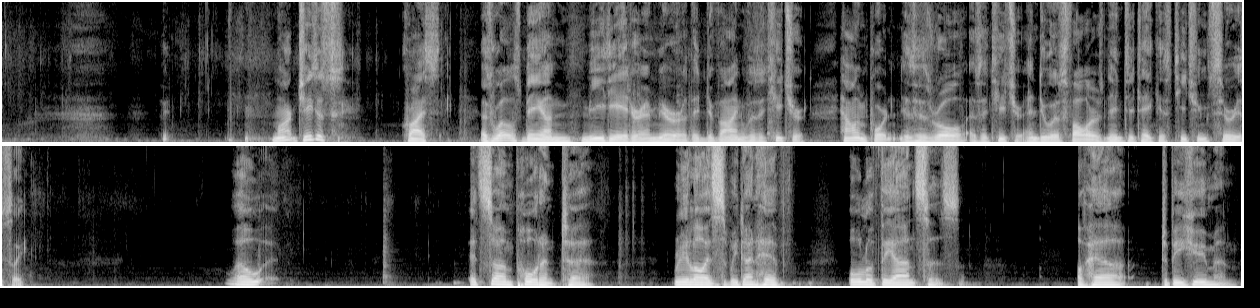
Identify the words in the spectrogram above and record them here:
Mark, Jesus Christ, as well as being a mediator and mirror of the divine, was a teacher. How important is his role as a teacher, and do his followers need to take his teaching seriously? Well, it's so important to realize we don't have all of the answers of how to be human.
